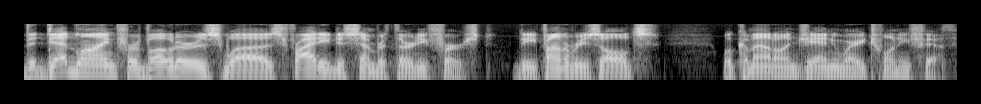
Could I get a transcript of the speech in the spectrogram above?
The deadline for voters was Friday, December 31st. The final results will come out on January 25th.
